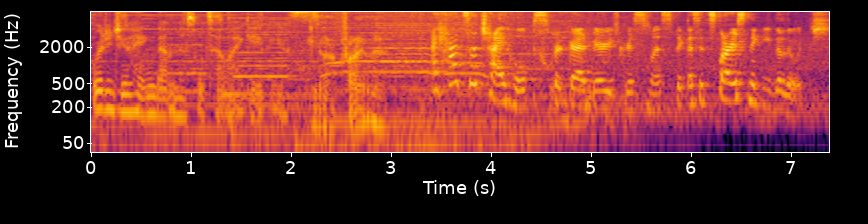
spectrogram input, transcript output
Where did you hang that mistletoe I gave you? You gotta find it. I had such high hopes for Cranberry Christmas because it stars Nikki DeLoach.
